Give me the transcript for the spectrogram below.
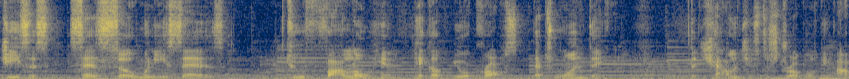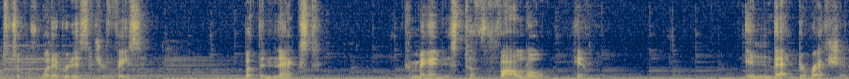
Jesus says so when he says to follow him, pick up your cross. That's one thing. The challenges, the struggles, the obstacles, whatever it is that you're facing. But the next command is to follow him in that direction.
